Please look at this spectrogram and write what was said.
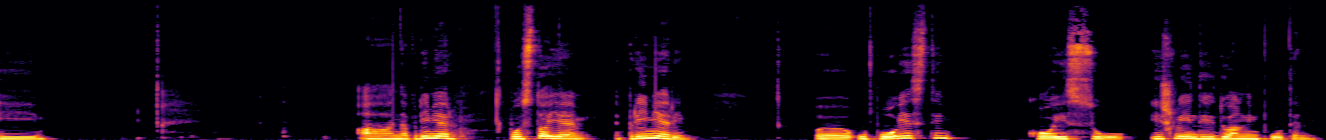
I a na primjer postoje primjeri u povijesti koji su išli individualnim putem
